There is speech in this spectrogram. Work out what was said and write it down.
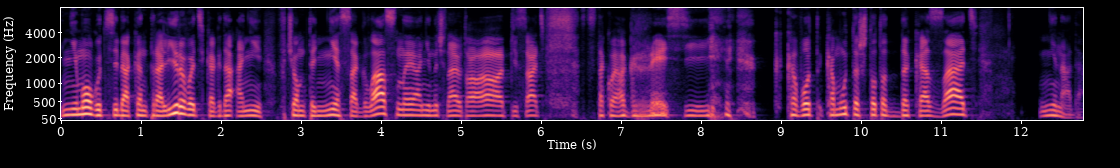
не могут себя контролировать, когда они в чем-то не согласны, они начинают а, писать с такой агрессией, кого-то, кому-то что-то доказать. Не надо.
